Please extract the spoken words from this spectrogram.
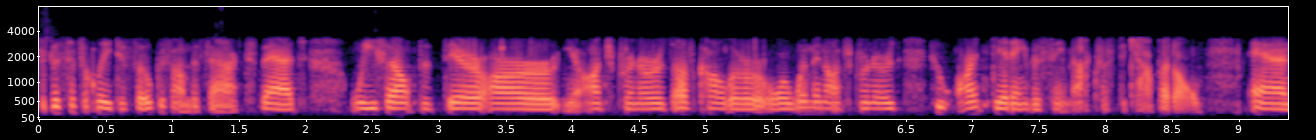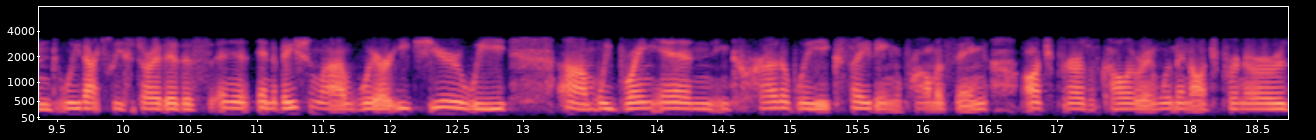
specifically to focus on the fact that we felt that there are you know, entrepreneurs of color or women entrepreneurs who aren't getting the same access to capital. And we've actually started this innovation lab where each year we um, we bring in incredibly exciting, promising entrepreneurs of color and women entrepreneurs,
